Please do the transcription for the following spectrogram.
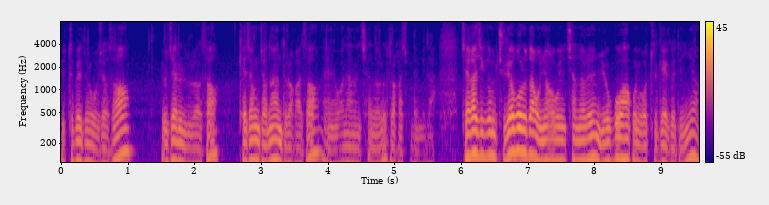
유튜브에 들어오셔서 요제를 눌러서 계정 전환 들어가서 예, 원하는 채널로 들어가시면 됩니다 제가 지금 주력으로 다 운영하고 있는 채널은 요거하고 요거 두 개거든요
